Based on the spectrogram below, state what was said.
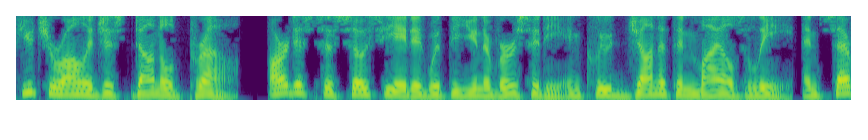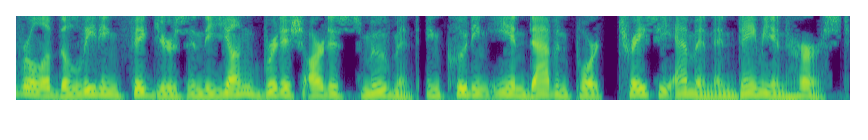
Futurologist Donald Prell. Artists associated with the university include Jonathan Myles-Lee, and several of the leading figures in the Young British Artists movement including Ian Davenport, Tracey Emin and Damien Hirst.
